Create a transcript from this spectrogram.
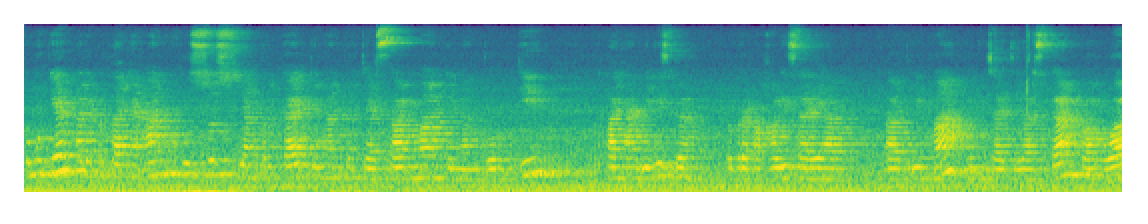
Kemudian ada pertanyaan khusus yang terkait dengan kerjasama dengan Turki. Pertanyaan ini sudah beberapa kali saya uh, terima. Ingin saya jelaskan bahwa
